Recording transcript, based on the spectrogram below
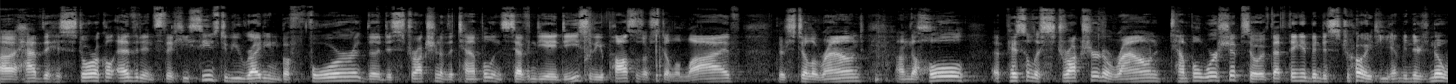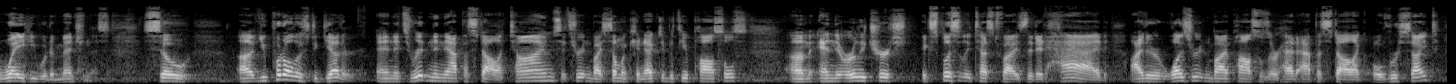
uh, have the historical evidence that he seems to be writing before the destruction of the temple in 70 AD. So the apostles are still alive, they're still around. Um, the whole epistle is structured around temple worship. So if that thing had been destroyed, he, I mean, there's no way he would have mentioned this. So uh, you put all those together, and it's written in apostolic times. It's written by someone connected with the apostles, um, and the early church explicitly testifies that it had either it was written by apostles or had apostolic oversight.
